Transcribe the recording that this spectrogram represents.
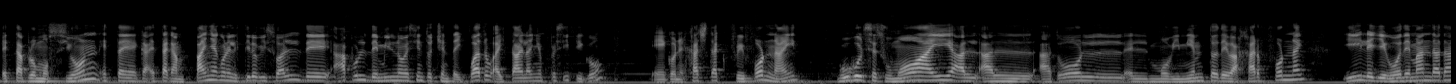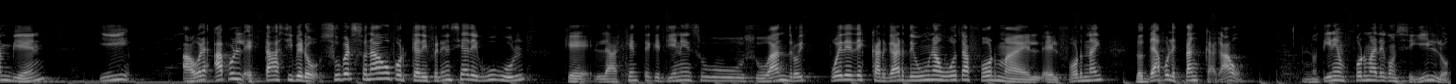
esta promoción, esta, campaña con el estilo visual de Apple de 1984. Ahí está el año específico. Eh, con el hashtag FreeFortnite. Google se sumó ahí al, a todo el, movimiento de bajar Fortnite y le llegó demanda también. Y ahora Apple está así, pero súper sonado porque a diferencia de Google, que la gente que tiene su, su Android puede descargar de una u otra forma el, el, Fortnite, los de Apple están cagados. No tienen forma de conseguirlo.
